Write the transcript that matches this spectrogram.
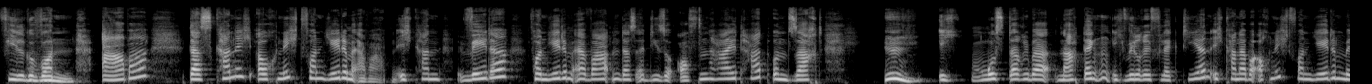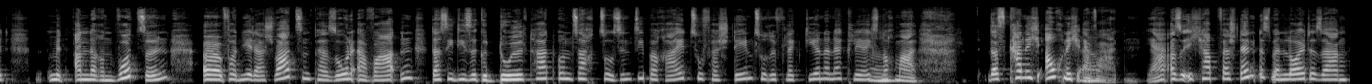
viel gewonnen. Aber das kann ich auch nicht von jedem erwarten. Ich kann weder von jedem erwarten, dass er diese Offenheit hat und sagt, hm, ich muss darüber nachdenken, ich will reflektieren. Ich kann aber auch nicht von jedem mit, mit anderen Wurzeln, äh, von jeder schwarzen Person erwarten, dass sie diese Geduld hat und sagt, so sind Sie bereit zu verstehen, zu reflektieren, dann erkläre ich es ja. nochmal. Das kann ich auch nicht ja. erwarten. Ja, also ich habe Verständnis, wenn Leute sagen,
